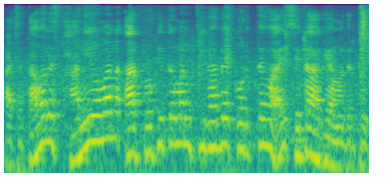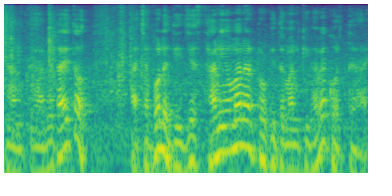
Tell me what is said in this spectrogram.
আচ্ছা তাহলে স্থানীয় মান আর প্রকৃত মান কীভাবে করতে হয়, সেটা আগে আমাদেরকে জানতে হবে, তাই তো? আচ্ছা বলে দিই যে স্থানীয় মান আর প্রকৃত মান কীভাবে করতে হয়।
